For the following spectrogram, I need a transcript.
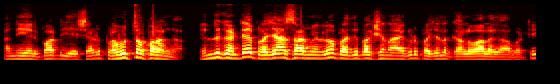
అన్ని ఏర్పాట్లు చేశాడు ప్రభుత్వ పరంగా. ఎందుకంటే ప్రజాస్వామ్యంలో ప్రతిపక్ష నాయకుడు ప్రజలకు కలవాలి కాబట్టి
